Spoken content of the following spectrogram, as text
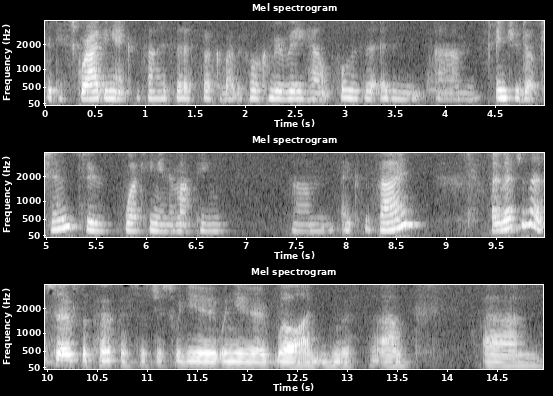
the describing exercise that I spoke about before can be really helpful as, a, as an um, introduction to working in a mapping um, exercise. I imagine that serves the purpose of just when you when you well, I'm um, um,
